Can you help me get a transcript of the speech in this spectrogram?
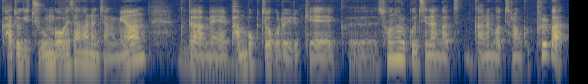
가족이 죽은 거 회상하는 장면, 그 다음에 반복적으로 이렇게 그 손 훑고 지나가는 것처럼 그 풀밭,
